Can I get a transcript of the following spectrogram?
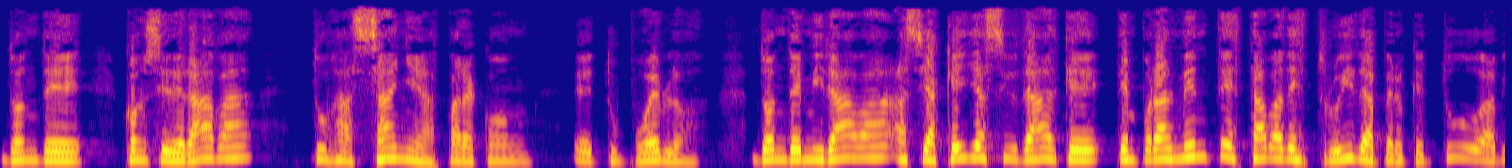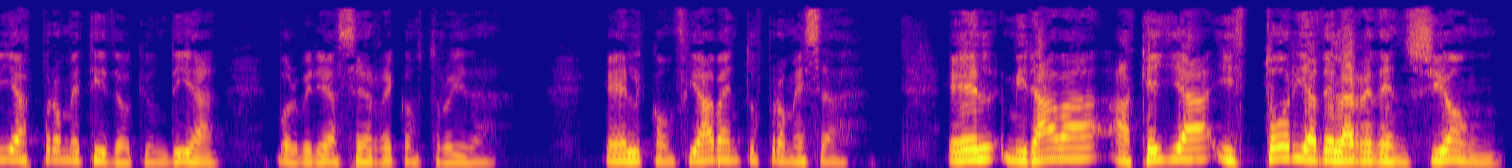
donde consideraba tus hazañas para con eh, tu pueblo, donde miraba hacia aquella ciudad que temporalmente estaba destruida, pero que tú habías prometido que un día volvería a ser reconstruida. Él confiaba en tus promesas. Él miraba aquella historia de la redención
